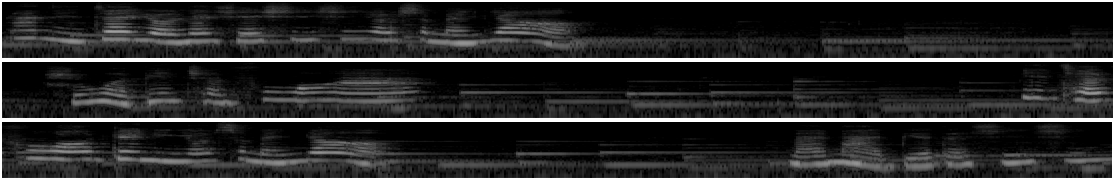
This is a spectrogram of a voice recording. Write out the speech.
那你占有那些星星有什么用？使我变成富翁啊！变成富翁对你有什么用？来买别的星星，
